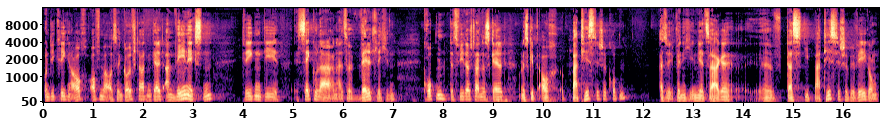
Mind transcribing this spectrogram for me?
und die kriegen auch offenbar aus den Golfstaaten Geld. Am wenigsten kriegen die säkularen, also weltlichen Gruppen des Widerstandes Geld und es gibt auch baptistische Gruppen. Also wenn ich Ihnen jetzt sage, äh, dass die Baptistische Bewegung,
